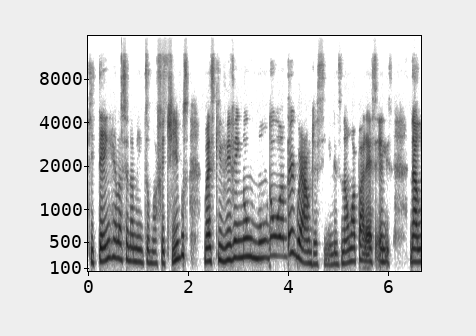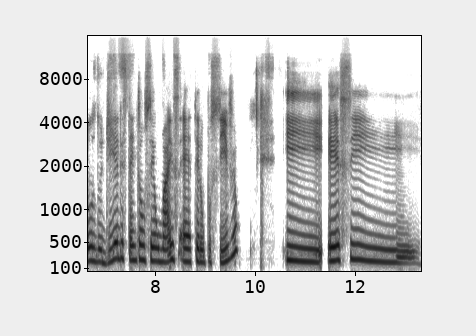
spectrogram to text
que têm relacionamentos homoafetivos, mas que vivem no mundo underground, assim, eles não aparecem, eles na luz do dia eles tentam ser o mais hétero possível. E esse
